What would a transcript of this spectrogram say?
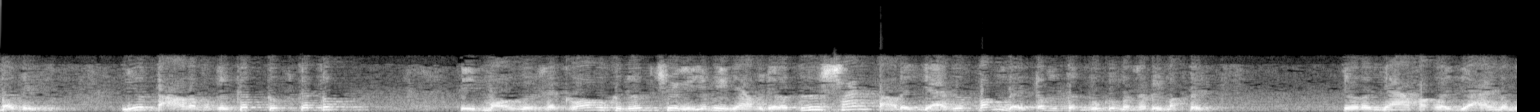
Bởi vì nếu tạo ra một cái kết thúc kết thúc, thì mọi người sẽ có một cái hướng suy nghĩ giống như nhau và cho nó tính sáng tạo để giải quyết vấn đề trong tình huống của mình sẽ bị mất đi. Cho đó nhà Phật là dạy mình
